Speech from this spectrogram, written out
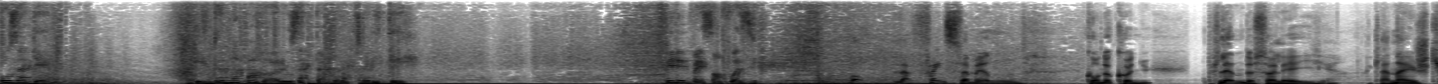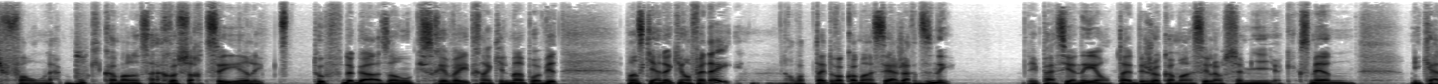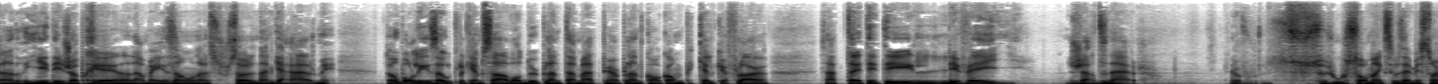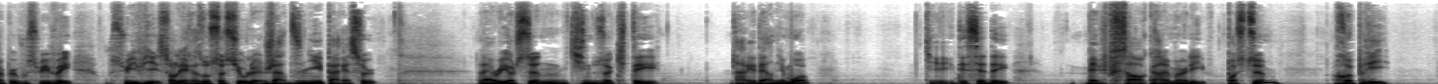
Aux aguets. Il donne la parole aux acteurs de l'actualité. Philippe Vincent Foisy. Bon, la fin de semaine qu'on a connue, pleine de soleil, avec la neige qui fond, la boue qui commence à ressortir, les petites touffes de gazon qui se réveillent tranquillement, pas vite. Je pense qu'il y en a qui ont fait, hey, on va peut-être recommencer à jardiner. Les passionnés ont peut-être déjà commencé leur semis il y a quelques semaines. Les calendriers déjà prêts dans la maison, dans le sous-sol, dans le garage. Mais donc pour les autres qui aiment ça avoir deux plants de tomates, puis un plant de concombre, puis quelques fleurs, ça a peut-être été l'éveil du jardinage. Sûrement que si vous aimez ça un peu, vous suivez, vous suiviez sur les réseaux sociaux le jardinier paresseux. Larry Hodgson, qui nous a quittés dans les derniers mois, qui est décédé, mais sort quand même un livre posthume, repris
